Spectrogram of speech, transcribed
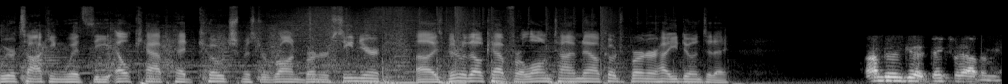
We are talking with the El Cap head coach, Mr. Ron Burner Sr. Uh, he's been with El Cap for a long time now. Coach Burner, how you doing today? I'm doing good. Thanks for having me.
